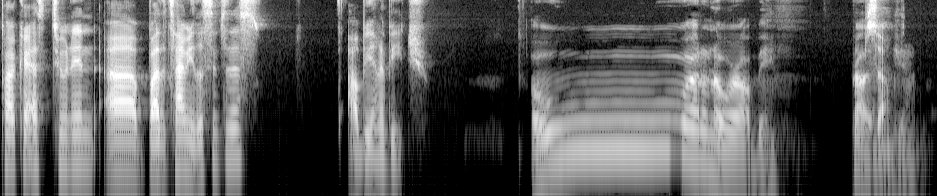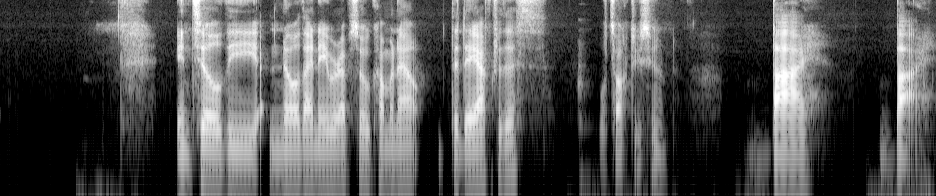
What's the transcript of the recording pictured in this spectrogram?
podcast. Tune in. Uh, by the time you listen to this, I'll be on a beach. Oh, I don't know where I'll be. Probably So. in June. Until the Know Thy Neighbor episode coming out the day after this, we'll talk to you soon. Bye. Bye.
